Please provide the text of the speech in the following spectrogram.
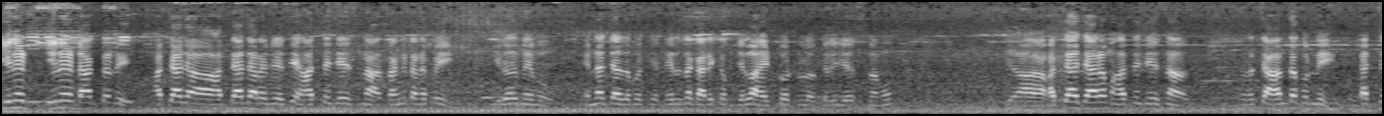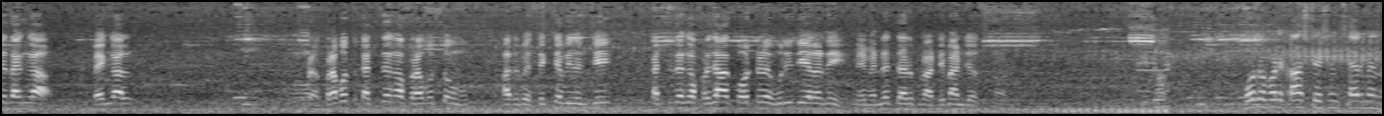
జూనియర్ జూనియర్ డాక్టర్ని అత్యాచార అత్యాచారం చేసి హత్య చేసిన సంఘటనపై ఈరోజు మేము ఎన్హెచ్ఆర్ నిరసన కార్యక్రమం జిల్లా హెడ్ క్వార్టర్లో తెలియజేస్తున్నాము. అత్యాచారం హత్య చేసిన హత్య హంతకుడిని ఖచ్చితంగా బెంగాల్ ప్రభుత్వం ఖచ్చితంగా ప్రభుత్వం అతనిపై శిక్ష విధించి ఖచ్చితంగా ప్రజా కోర్టులో ఉరి తీయాలని మేము ఎన్ఎస్ తరఫున డిమాండ్ చేస్తున్నాం. పోతులపాటి కాన్స్టిట్యూషన్ చైర్మన్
